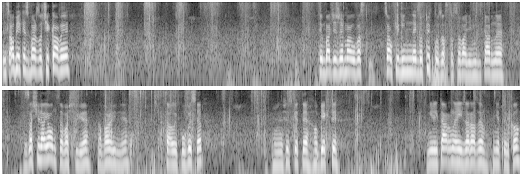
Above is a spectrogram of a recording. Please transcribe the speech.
Więc obiekt jest bardzo ciekawy. Tym bardziej, że ma u Was całkiem innego typu zastosowanie militarne, zasilające właściwie, awaryjnie cały półwysep. E, Wszystkie te obiekty militarne i zarazem nie tylko.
